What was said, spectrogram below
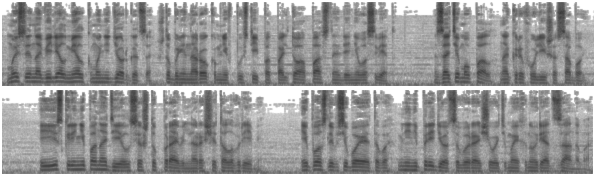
Мысленно велел мелкому не дергаться, чтобы ненароком не впустить под пальто опасный для него свет. Затем упал, накрыв Улиша собой. И искренне понадеялся, что правильно рассчитал время. И после всего этого мне не придется выращивать моих нурят заново.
